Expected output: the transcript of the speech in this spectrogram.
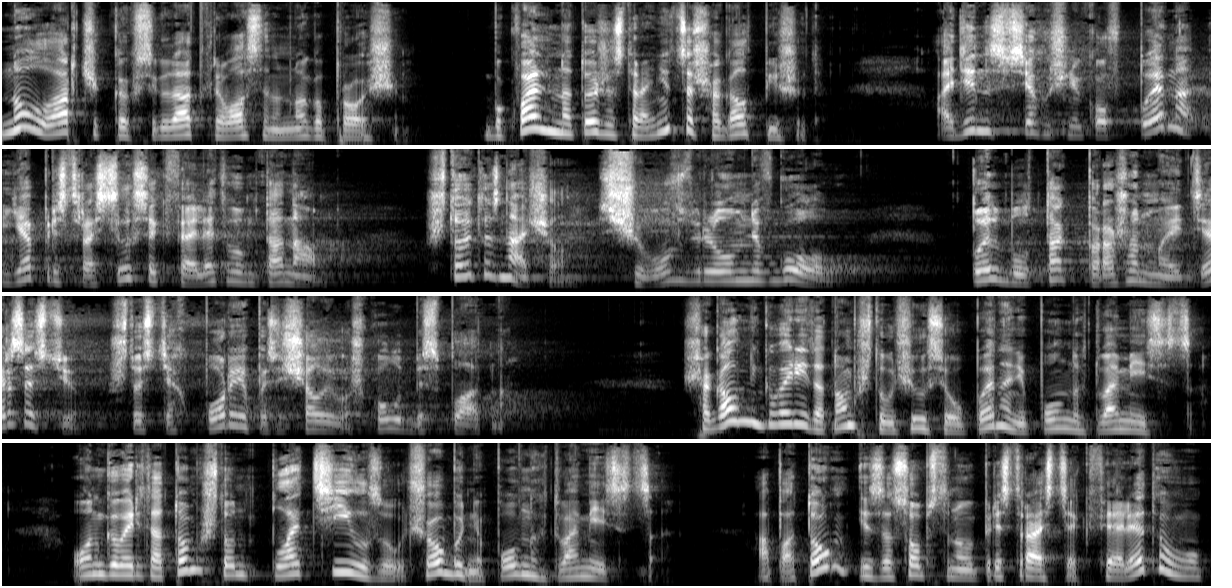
Но Ларчик, как всегда, открывался намного проще. Буквально на той же странице Шагал пишет. «Один из всех учеников Пена я пристрастился к фиолетовым тонам. Что это значило? С чего взбрело мне в голову? Пен был так поражен моей дерзостью, что с тех пор я посещал его школу бесплатно». Шагал не говорит о том, что учился у Пена неполных два месяца. Он говорит о том, что он платил за учебу неполных два месяца а потом из-за собственного пристрастия к фиолетовому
